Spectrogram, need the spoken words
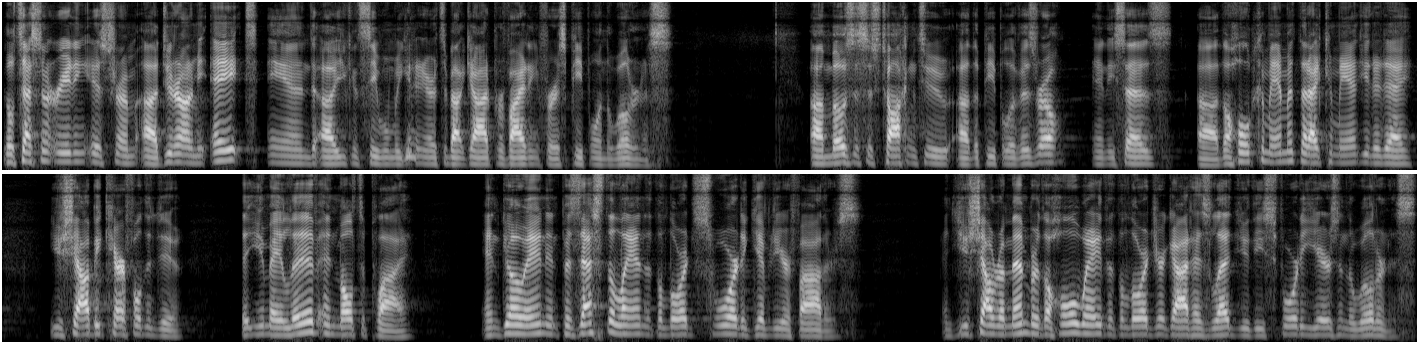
The Old Testament reading is from uh, Deuteronomy 8, and uh, you can see when we get in here, it's about God providing for his people in the wilderness. Uh, Moses is talking to uh, the people of Israel, and he says, uh, The whole commandment that I command you today, you shall be careful to do, that you may live and multiply, and go in and possess the land that the Lord swore to give to your fathers. And you shall remember the whole way that the Lord your God has led you these 40 years in the wilderness,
